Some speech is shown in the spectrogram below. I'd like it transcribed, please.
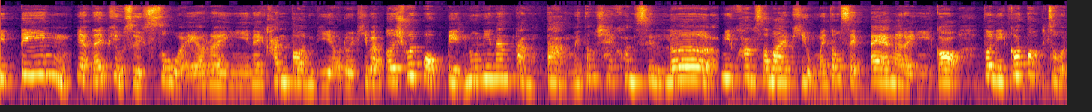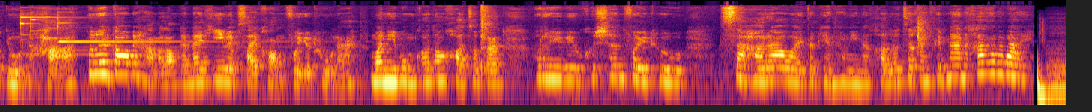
มิทติ้งอยากได้ผิวสวยๆอะไรอย่างนี้ในขั้นตอนเดียว โดยที่แบบเออช่วยปกปิดนู่นนี่นั่นต่างๆ ไม่ต้องใช้คอนซีลเลอร์มีความสบายผิวไม่ต้องเซ็ตแป้งอะไรอย่างนี้ก็ ตัวนี้ก็ตอบโจทย์อยู่นะคะ เพื่อนๆก็ไปหามาลองกันได้ที่เว็บไซต์ของ For You Too นะ วันนี้บุ๋มก็ต้องขอจบการรีวิวคุชชั่น For You Too Sahara ไว้แต่เพียงเท่านี้นะคะ แล้วเจอกันคลิปหน้านะคะ บ๊ายบาย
